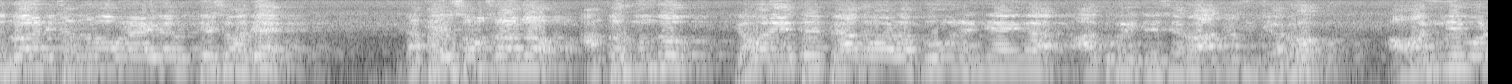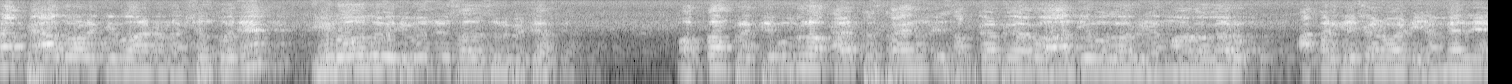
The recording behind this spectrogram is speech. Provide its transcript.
ఎందువల్లంటే చంద్రబాబు నాయుడు గారి ఉద్దేశం అదే. గత ఐదు సంవత్సరాల్లో అంతకుముందు ఎవరైతే పేదవాళ్ళ భూములు అన్యాయంగా ఆక్యుపై చేశారో ఆక్రమించారో అవన్నీ కూడా పేదవాళ్ళకి ఇవ్వాలనే లక్ష్యంతోనే ఈ రోజు రెవెన్యూ సదస్సులు పెట్టారు. మొత్తం ప్రతి ఊర్లో కలెక్టర్ స్థాయి నుండి సబ్ కలెక్టర్ గారు ఆర్డీఓ గారు ఎంఆర్ఓ గారు అక్కడ గెలిచినటువంటి ఎమ్మెల్యే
